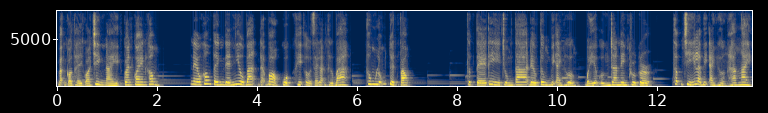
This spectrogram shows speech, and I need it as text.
Bạn có thấy quá trình này quen quen không? Nếu không tính đến nhiều bạn đã bỏ cuộc khi ở giai đoạn thứ ba, thung lũng tuyệt vọng. Thực tế thì chúng ta đều từng bị ảnh hưởng bởi hiệu ứng Dunning-Kruger, thậm chí là bị ảnh hưởng hàng ngày.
